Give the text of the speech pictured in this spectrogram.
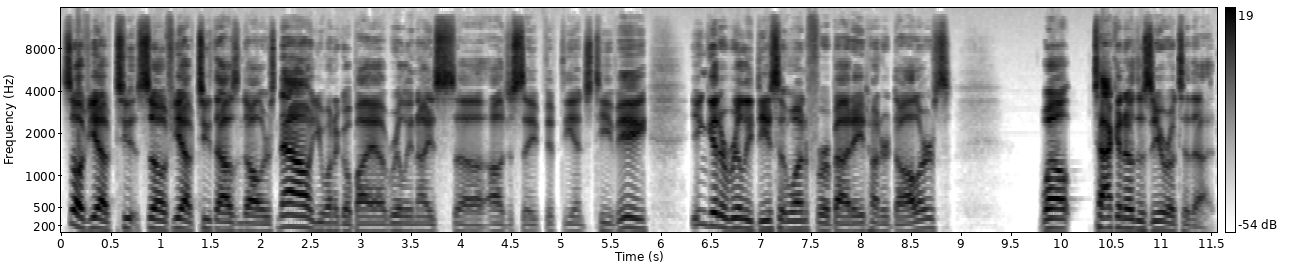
So if you have two, so if you have two thousand dollars now, you want to go buy a really nice, uh, I'll just say fifty inch TV, you can get a really decent one for about eight hundred dollars. Well, tack another zero to that.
